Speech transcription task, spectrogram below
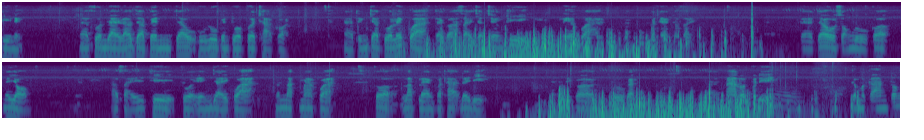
ทีหนึ่งนะส่วนใหญ่แล้วจะเป็นเจ้าหูรูเป็นตัวเปิดฉากก่อนอ่าถึงจะตัวเล็กกว่า แต่ก็อาศัยชั้นเชิงที่เหนือกว่าพุ่งกระแทกเข้าใส่ แต่เจ้าสองรูก็ไม่ยอม อาศัยที่ตัวเองใหญ่กว่า น้ำหนักมากกว่า ก็รับแรงประทะได้ดีนี่ก็สู้กันหน้ารถพอดี กรรมการต้อง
